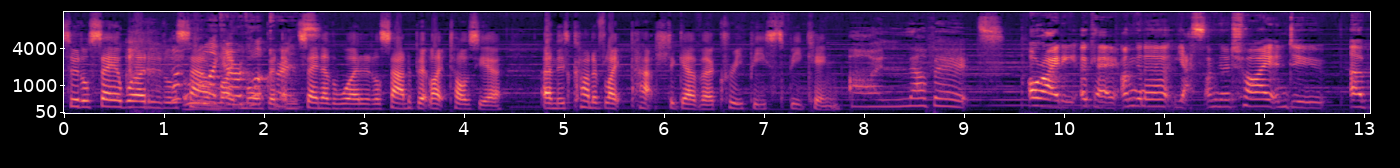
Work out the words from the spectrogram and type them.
So it'll say a word and it'll sound like like, Morgan, Hopkins. and say another word and it'll sound a bit like Tosia. And this kind of like patched together, creepy speaking. Oh, I love it. Alrighty, okay, I'm gonna, yes, I'm gonna try and do a,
